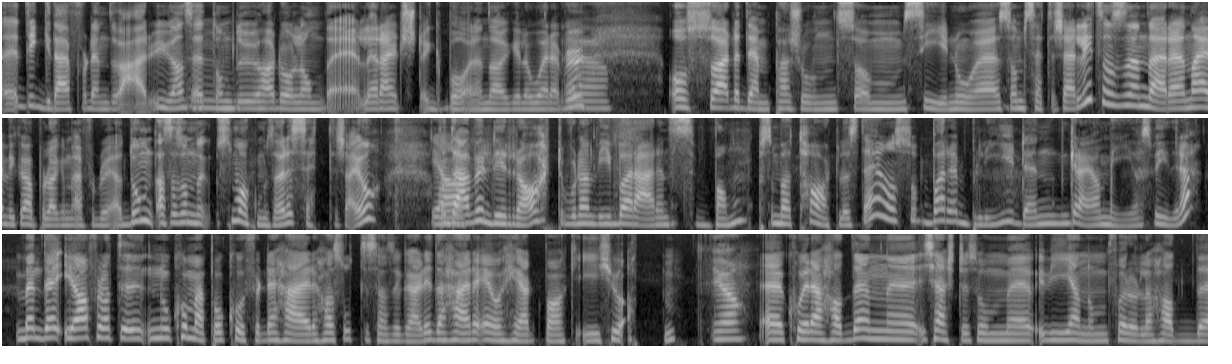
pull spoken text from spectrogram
eh, digge deg for den du er, uansett Mm. om du har dårlig ånde eller er et stygg på hår en dag, eller whatever. Ja. Og så er det den personen som sier noe som setter seg litt sånn som den der 'nei, jeg vil ikke være på laget med deg for du er dum'. Altså Sånne småkommentarer setter seg jo. Ja. Og det er veldig rart hvordan vi bare er en svamp som bare tar til oss det, og så bare blir den greia med oss videre. Men det, ja, for at, eh, nå kom jeg på hvorfor det her har satt seg så galt. Det her er jo helt bak i 2018. Ja. Eh, hvor jeg hadde en eh, kjæreste som eh, vi gjennom forholdet hadde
